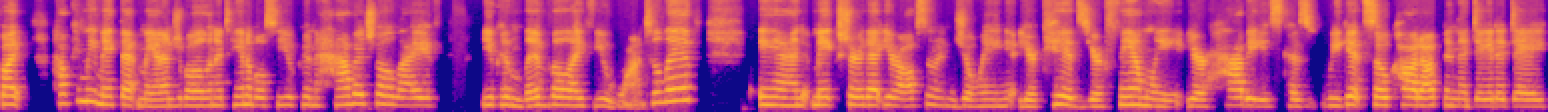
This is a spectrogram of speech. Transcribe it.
but how can we make that manageable and attainable so you can have a chill life? You can live the life you want to live and make sure that you're also enjoying your kids, your family, your hobbies, because we get so caught up in the day to day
